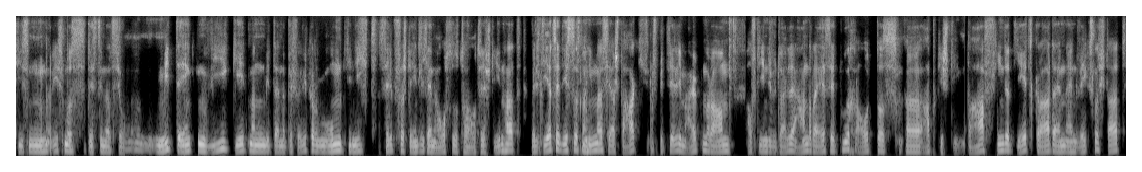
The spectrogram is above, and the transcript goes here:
diesen Tourismusdestinationen mitdenken, wie geht man mit einer Bevölkerung um, die nicht selbstverständlich ein Auto zu Hause stehen hat. Weil derzeit ist das noch immer sehr stark, speziell im Alpenraum, auf die individuelle Anreise durch Autos äh, abgestimmt. Da findet jetzt gerade ein, ein, Wechsel statt,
